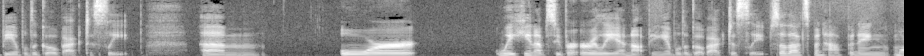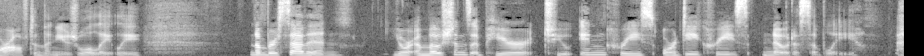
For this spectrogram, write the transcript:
be able to go back to sleep. Um or waking up super early and not being able to go back to sleep. So that's been happening more often than usual lately. Number 7, your emotions appear to increase or decrease noticeably.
